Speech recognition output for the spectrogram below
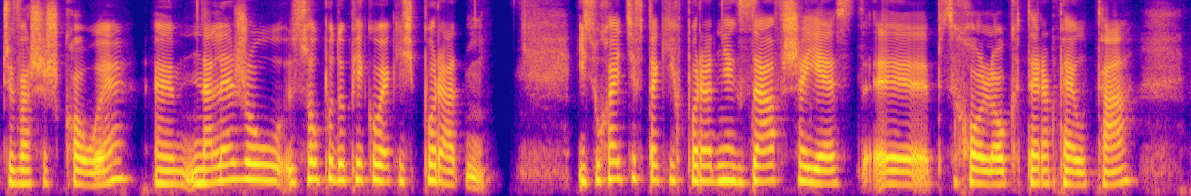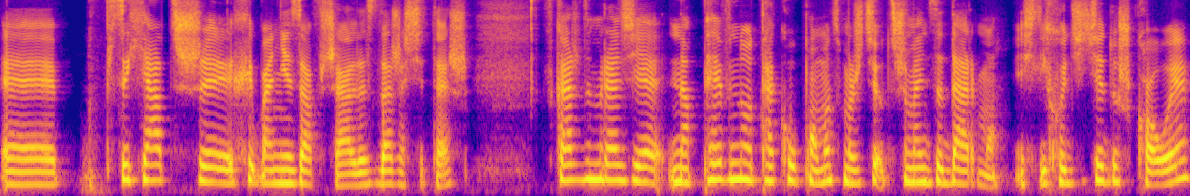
czy wasze szkoły y, należą, są pod opieką jakiejś poradni. I słuchajcie, w takich poradniach zawsze jest y, psycholog, terapeuta, y, psychiatrzy chyba nie zawsze, ale zdarza się też każdym razie na pewno taką pomoc możecie otrzymać za darmo. Jeśli chodzicie do szkoły,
